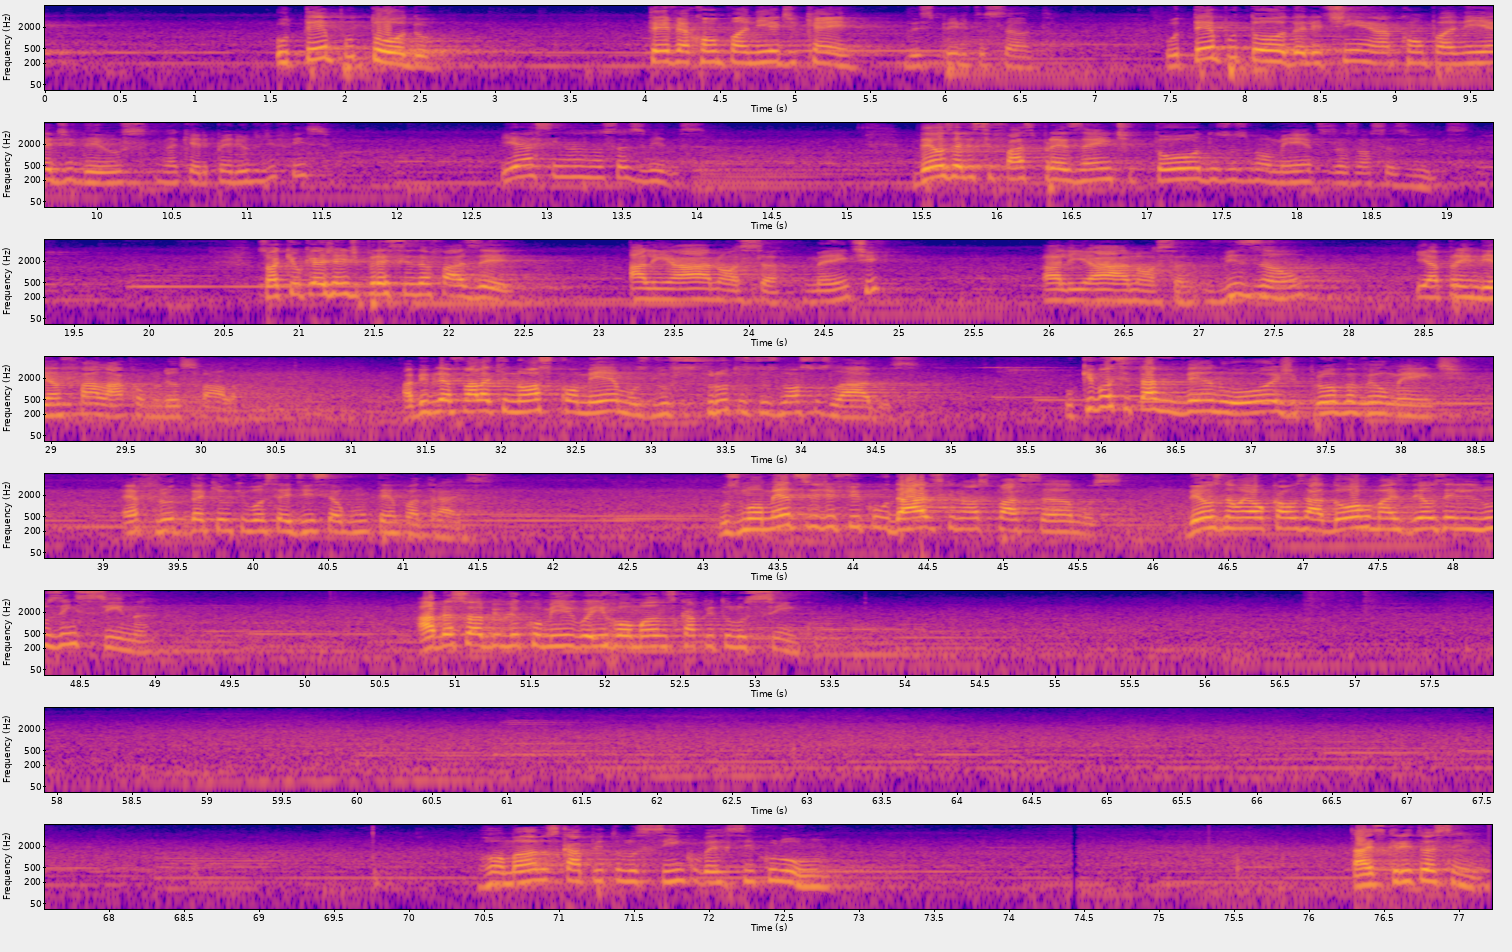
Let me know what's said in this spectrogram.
o tempo todo teve a companhia de quem? Do Espírito Santo. O tempo todo ele tinha a companhia de Deus naquele período difícil. E é assim nas nossas vidas. Deus ele se faz presente todos os momentos das nossas vidas. Só que o que a gente precisa fazer alinhar a nossa mente, alinhar a nossa visão e aprender a falar como Deus fala. A Bíblia fala que nós comemos dos frutos dos nossos lábios. O que você está vivendo hoje, provavelmente, é fruto daquilo que você disse algum tempo atrás. Os momentos de dificuldades que nós passamos, Deus não é o causador, mas Deus ele nos ensina. Abra sua Bíblia comigo aí, Romanos capítulo 5. Romanos capítulo 5, versículo 1. Está escrito assim:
